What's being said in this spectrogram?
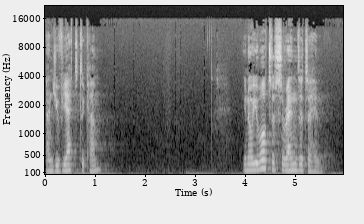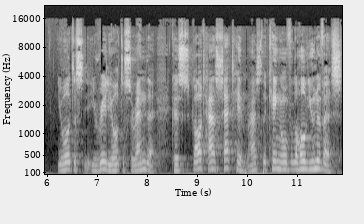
and you've yet to come? You know, you ought to surrender to him. You, ought to, you really ought to surrender because God has set him as the king over the whole universe.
